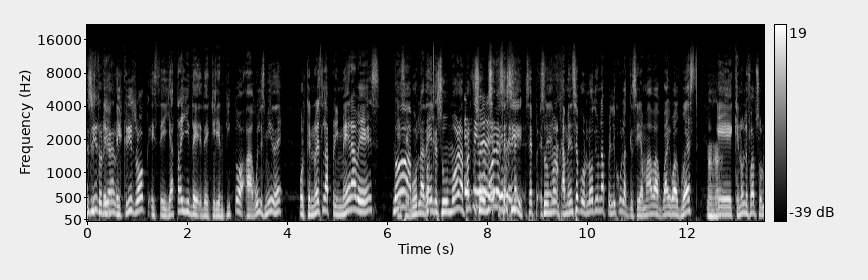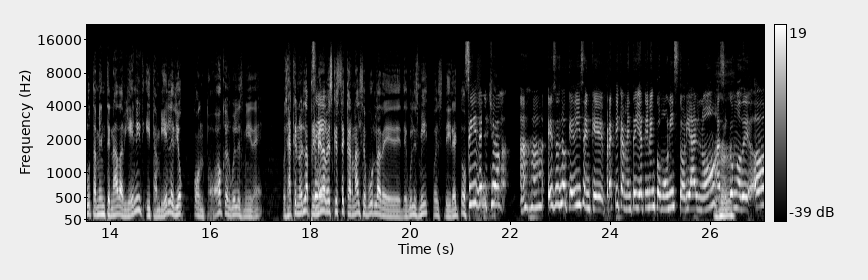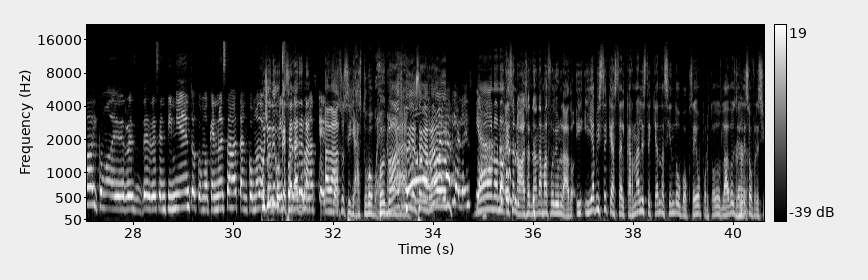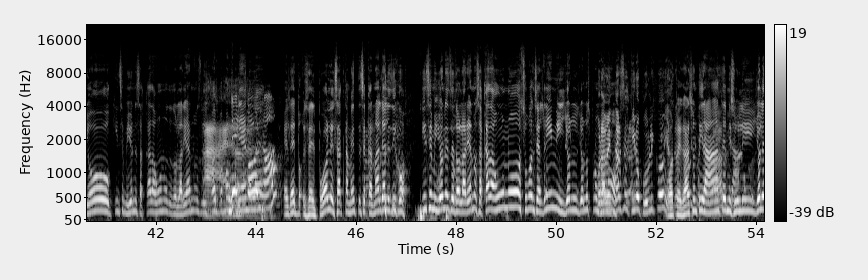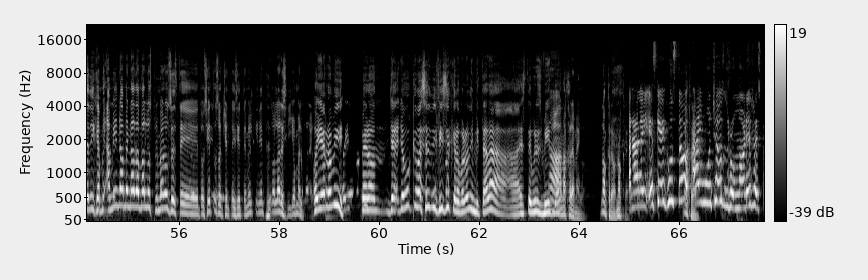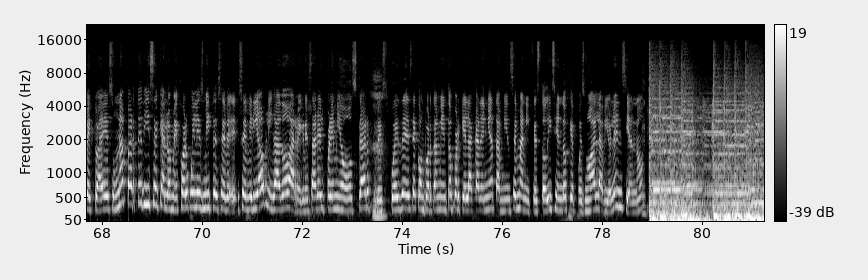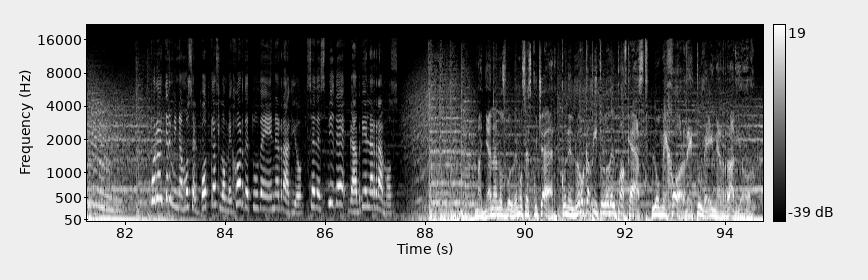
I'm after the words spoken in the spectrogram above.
el Chris Rock este, ya trae de, de clientito a Will Smith ¿eh? porque no es la primera vez No, que se burla de él. porque su humor, aparte su humor es así. Se- se- también se burló de una película que se llamaba Wild Wild West, eh, que no le fue absolutamente nada bien y, y también le dio con toque el Will Smith, ¿eh? O sea que no es la primera Sí. vez que este carnal se burla de, de Will Smith, pues directo. Sí, de hecho, ajá, eso es lo que dicen, que prácticamente ya tienen como un historial, ¿no? Así como de, ay, como de, res- de resentimiento, como que no estaba tan cómodo. Pues yo digo que se agarren a, bromas que a hizo. balazos y ya estuvo bueno. Pues más, ya se agarraron. no violencia. No, no, no, eso no, eso nada más fue de un lado. Y, y ya viste que hasta el carnal este que anda haciendo boxeo por todos lados, ya Ajá. les ofreció 15 millones a cada uno de dolarianos. Le dijo, "Ay, vamos Jake poniéndola". Paul, ¿no? El, del- el Paul, exactamente, ese carnal ya les dijo 15 millones de dolarianos a cada uno, súbanse al ring y yo, yo los promuevo. Por aventarse el tiro público y Por pegarse un tirante, mi Zuli. Yo le dije, a mí, a mí dame nada más los primeros este, 287.500 dólares y yo me lo pago. Oye, Romy, pero ya- yo creo que va a ser difícil que lo vuelvan a invitar a, a este Will Smith, ¿no? No, no creo, amigo. No creo, no creo. Ay, es que justo No hay muchos rumores respecto a eso. Una parte dice que a lo mejor Will Smith se, ve- se vería obligado a regresar el premio Oscar después de ese comportamiento porque la academia también se manifestó diciendo que pues no a la violencia, ¿no? Por hoy terminamos el podcast Lo mejor de tu DN Radio. Se despide Gabriela Ramos. Mañana nos volvemos a escuchar con el nuevo capítulo del podcast Lo mejor de tu DN Radio.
